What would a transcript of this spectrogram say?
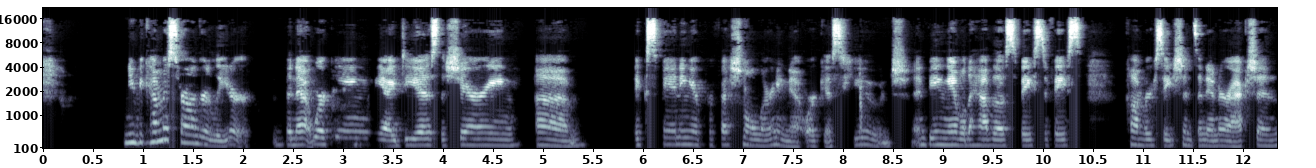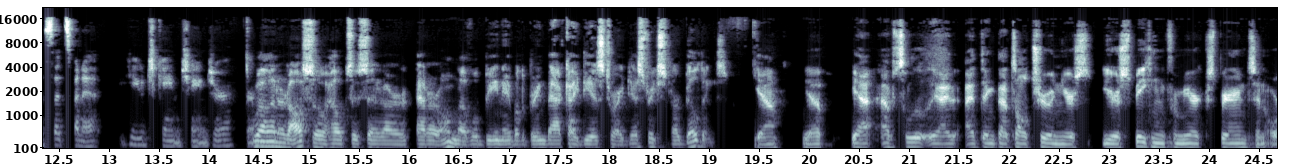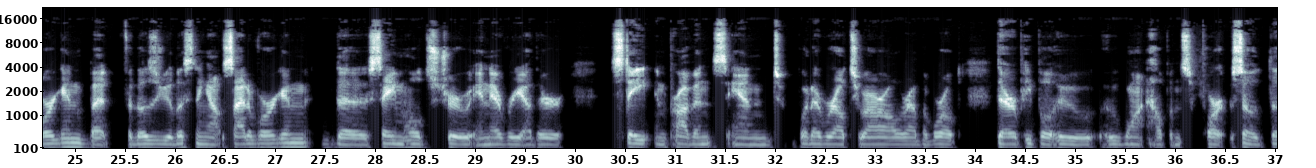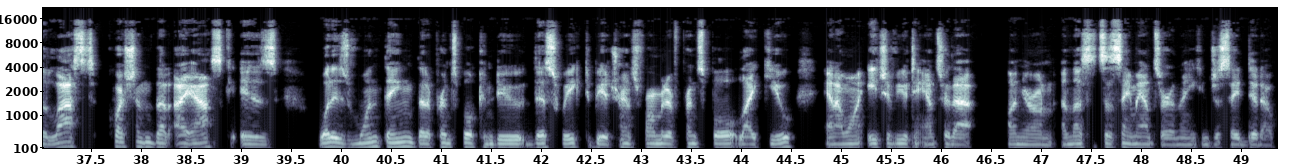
You become a stronger leader. The networking the ideas the sharing um, expanding your professional learning network is huge and being able to have those face-to-face conversations and interactions that's been a huge game changer well me. and it also helps us at our at our own level being able to bring back ideas to our districts and our buildings Yeah. Yep. Yeah, absolutely. I, I think that's all true. And you're you're speaking from your experience in Oregon, but for those of you listening outside of Oregon, the same holds true in every other state and province and whatever else you are all around the world. There are people who who want help and support. So the last question that I ask is what is one thing that a principal can do this week to be a transformative principal like you? And I want each of you to answer that on your own, unless it's the same answer, and then you can just say ditto.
